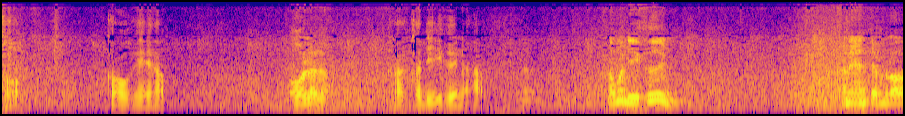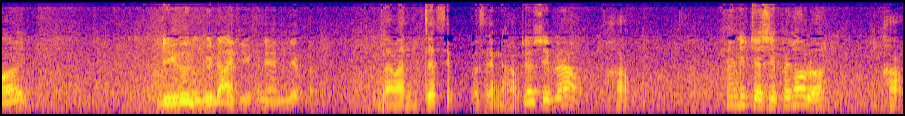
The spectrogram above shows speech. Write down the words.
ก็ก็โอเคครับ โอแล้วเหรอ ก็ก็ดีขึ้นนะครับเขามาดีขึ้น คะแนนเต็มร้อย ดีขึ้นหรือได้กี่คะแนนเดียวกันได้มันเจ็ดสิบเปอร์เซ็นต์นะครับเจ็ดสิบแล้ว ครับ แค่นี้เจ็ดสิบไปแล้วเหรอ ครับ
